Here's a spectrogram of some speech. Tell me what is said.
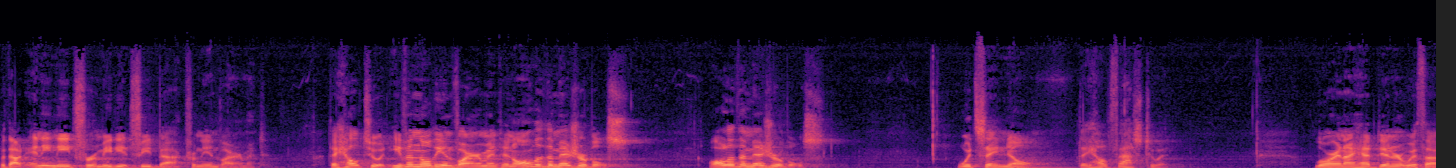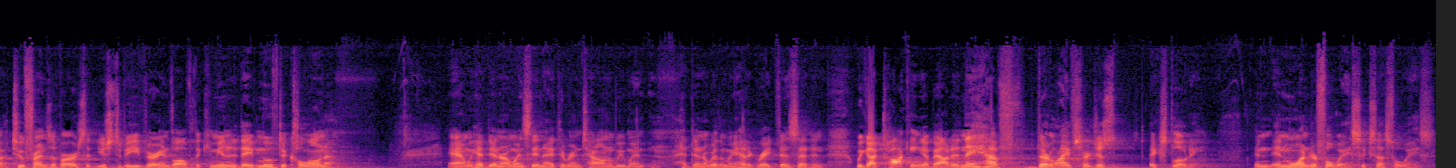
without any need for immediate feedback from the environment. They held to it, even though the environment and all of the measurables, all of the measurables would say no. They held fast to it. Laura and I had dinner with uh, two friends of ours that used to be very involved with the community. They moved to Kelowna. And we had dinner on Wednesday night. They were in town, and we went had dinner with them. We had a great visit, and we got talking about it. And they have their lives are just exploding in, in wonderful ways, successful ways.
